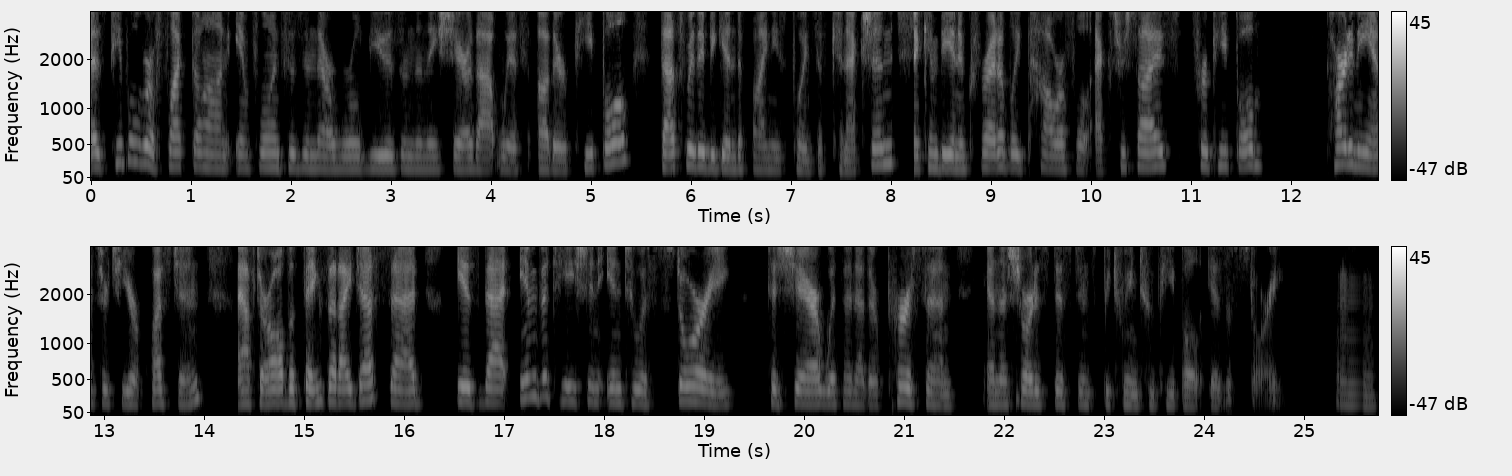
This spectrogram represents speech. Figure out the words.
as people reflect on influences in their worldviews and then they share that with other people, that's where they begin to find these points of connection. It can be an incredibly powerful exercise for people. Part of the answer to your question, after all the things that I just said, is that invitation into a story to share with another person. And the shortest distance between two people is a story. Mm,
